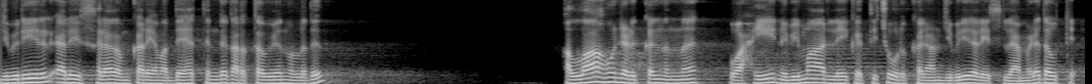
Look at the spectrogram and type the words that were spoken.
ജിബ്രീൽ അലി ഇസ്ലാം നമുക്കറിയാം അദ്ദേഹത്തിന്റെ കർത്തവ്യം എന്നുള്ളത് അള്ളാഹുവിന്റെ അടുക്കൽ നിന്ന് വഹി നബിമാരിലേക്ക് എത്തിച്ചു കൊടുക്കലാണ് ജിബ്രീൽ അലി ഇസ്ലാമിയുടെ ദൗത്യം.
